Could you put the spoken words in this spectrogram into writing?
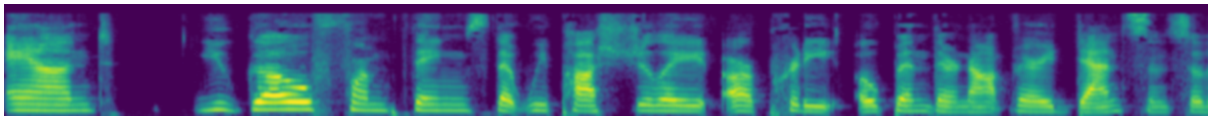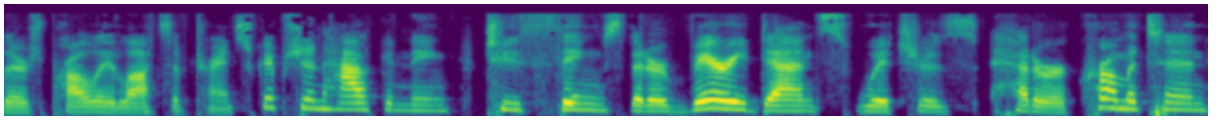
And you go from things that we postulate are pretty open, they're not very dense, and so there's probably lots of transcription happening, to things that are very dense, which is heterochromatin,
